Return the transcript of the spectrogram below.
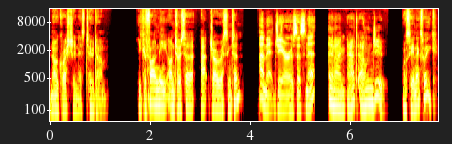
no question is too dumb. You can find me on Twitter at Joe Ressington. I'm at JRSSNet. And I'm at Allan Jude. We'll see you next week.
